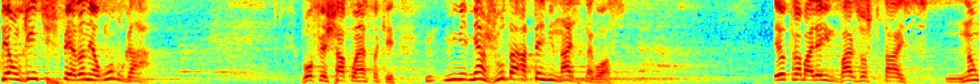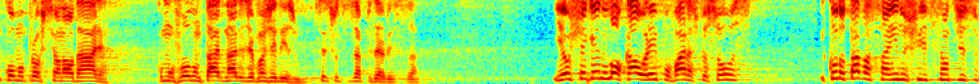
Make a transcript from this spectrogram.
Tem alguém te esperando em algum lugar. Vou fechar com essa aqui. Me, me ajuda a terminar esse negócio. Eu trabalhei em vários hospitais, não como profissional da área, como voluntário na área de evangelismo. Não sei se vocês já fizeram isso já. E eu cheguei no local, orei por várias pessoas. E quando eu estava saindo, o Espírito Santo disse:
